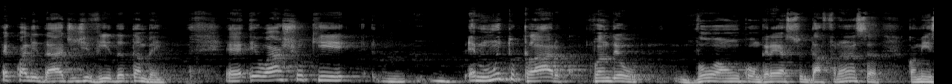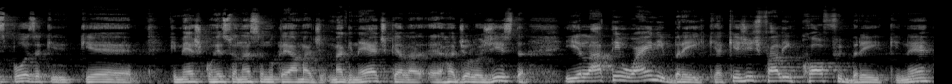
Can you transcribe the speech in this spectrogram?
é qualidade de vida também. É, eu acho que é muito claro quando eu vou a um congresso da França com a minha esposa que, que, é, que mexe com ressonância nuclear magnética, ela é radiologista, e lá tem wine break, aqui a gente fala em coffee break, né?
